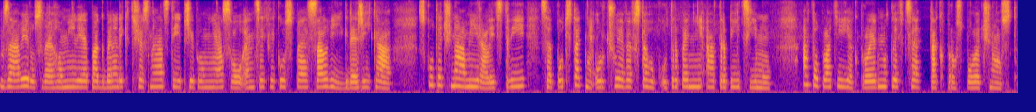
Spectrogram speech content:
V závěru svého mílie pak Benedikt XVI. připomněl svou encykliku Spé Salví, kde říká, skutečná míra lidství se podstatně určuje ve vztahu k utrpení a trpícímu. A to platí jak pro jednotlivce, tak pro společnost.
